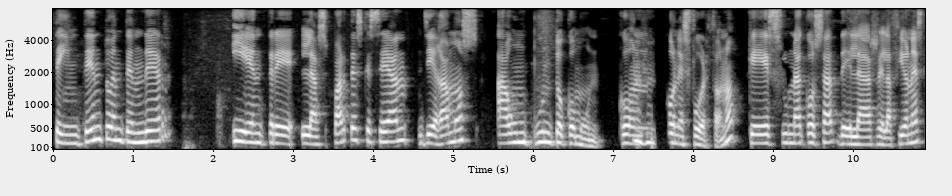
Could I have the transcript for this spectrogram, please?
te intento entender y entre las partes que sean llegamos a un punto común con, esfuerzo, ¿no? Que es una cosa de las relaciones,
